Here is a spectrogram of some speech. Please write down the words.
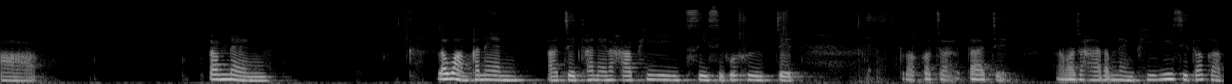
อ่าตำแหน่ง ระหว่างคะแนนอ่า7คะแนนนะคะ P 40 ก็คือ7เราก็จะได้ 7 แล้วมันจะหาตำแหน่ง P 20เท่ากับ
